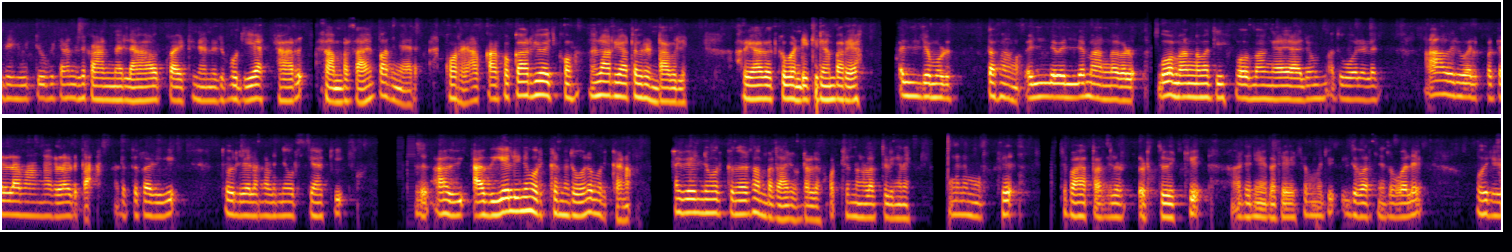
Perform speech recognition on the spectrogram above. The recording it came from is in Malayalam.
എന്റെ യൂട്യൂബ് ചാനൽ കാണുന്ന എല്ലാവർക്കുമായിട്ട് ഞാനൊരു പുതിയ അച്ചാർ സമ്പ്രദായം പറഞ്ഞുതരാം. കുറേ ആൾക്കാർക്കൊക്കെ അറിയുമായിരിക്കും. എന്നാൽ അറിയാത്തവരുണ്ടാവില്ലേ? അറിയാത്തവർക്ക് വേണ്ടിയിട്ട് ഞാൻ പറയാം. വലിയ മുഴുത്ത മാങ്ങ വലിയ വലിയ മാങ്ങകൾ. ഗോമാങ്ങ മതി. ഗോമാങ്ങ ആയാലും അതുപോലുള്ള ആ ഒരു വലുപ്പത്തിലുള്ള മാങ്ങകൾ എടുക്കാം. എടുത്ത് കഴുകി തൊലിയെല്ലാം കളഞ്ഞ് വൃത്തിയാക്കി അത് അവി അവിയലിന് മുറിക്കുന്നത് പോലെ മുറിക്കണം. അവിയലിന് മുറിക്കുന്ന ഒരു സമ്പ്രദായം ഉണ്ടല്ലോ കുറച്ച് നീളത്തിൽ ഇങ്ങനെ അങ്ങനെ മുറിച്ച് കുറച്ച് പാത്രത്തിൽ എടുത്ത് വെച്ച് അതിന് ഏകദേശം ഒരു ഇത് പറഞ്ഞതുപോലെ ഒരു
